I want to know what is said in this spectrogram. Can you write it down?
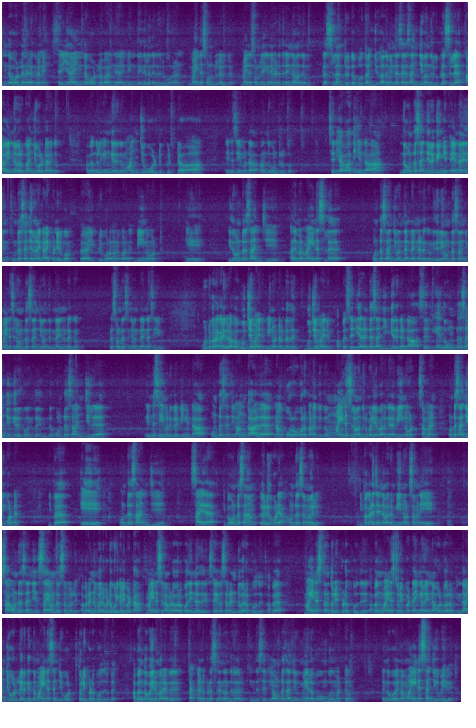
இந்த போர்ட்லேருந்து எடுக்கிறேனே. சரியா? இந்த போர்ட்டில் பாருங்கள் இப்போ இந்த இதுலேருந்து எடுத்துகிட்டு போகிறேன் மைனஸ் ஒன்றில் இருக்கிறேன் மைனஸ் ஒன்றில் ஏற்கனவே எடுத்துகிட்டு என்ன வந்து ப்ளஸ்லான் இருக்க போகுது. அஞ்சு. அதை என்ன? சைஸ் அஞ்சு வந்திருக்கு ப்ளஸில் அவ என்ன இருக்கும் அஞ்சு வோல்ட்டாக இருக்குது அப்போ எங்களுக்கு எங்கே இருக்கும் அஞ்சு வோல்ட்டு கிட்டவா என்ன செய்ய மாட்டா? வந்து ஒன்று இருக்கும். சரியா பார்த்தீங்கடா இந்த ஒன்று சஞ்சு இருக்குங்க. ஏன்டா ஒன்று சஞ்சில் நான் கனெக்ட் பண்ணியிருக்கோம் இப்போ இப்படி போகிறாங்க எனக்கு பாருங்கள் பி நோட் ஏ இது ஒன்று சஞ்சு. அதே மாதிரி மைனஸில் ஒன்றை சாஞ்சு வந்தால் என்ன நடக்கும்? இதுலேயும் ஒன்றை சஞ்சு மைனஸில் ஒன்று சாஞ்சு வந்து என்ன நடக்கும்? ப்ளஸ் ஒன்றை சாஞ்சு வந்தால் என்ன செய்யும்? கூட்டு வர கழிவு அப்போ பூஜ்ஜியம் ஆயிடும் மீனோட்டன்றது நோட்டுன்றது பூஜ்ஜியம் ஆயிடும் அப்போ சரியா ரெண்டு அஞ்சு இங்கே இருக்கண்டா சரியா இந்த ஒன்றை அஞ்சு எங்கே இருக்கும்? இந்த இந்த ஒன்றை அஞ்சில் என்ன செய்ய மாட்டேன் கேட்டிங்கன்னா ஒன்றை அஞ்சுக்கு அங்கால நாங்கள் போகிற ஒவ்வொரு கணக்குக்கும் மைனஸில் வந்துடும் படியாக பாருங்கள் வி நோட் செவன் ஒன்றை அஞ்சுக்கு போட்டேன். இப்போ ஏ ஒன்றை அஞ்சு சய இப்போ ஒன்றை சாம் ஏழுக்கு போடியா ஒன்றை சம் ஏழு. இப்போ கிடச்சா என்ன வரும்? வி நோட் செவன் ஏ சக ஒன்றரை அஞ்சு சய ஒன்றரை சம் ஏழு அப்போ ரெண்டு வேறுபட்ட கூடி கழிப்பட்டா மைனஸ்லாம் விட வரப்போகுது. என்னது? சைவசம் ரெண்டு வரப்போகுது. அப்போ மைனஸ் தான் தொழிற்பட போகுது. அப்போ இங்கே மைனஸ் தொழிற்பட்டா இங்கே என்ன ஓட்டு வரும்? இந்த அஞ்சு ஓட்டில் இருக்க இந்த மைனஸ் அஞ்சு ஓட் தொழிற்பட போகுது. அப்போ அப்போ எங்கே போயிடும் வரவு? டக்காண்டு ப்ளஸ்லேருந்து வந்தவர் இந்த சரியாக உண்டஸ் அஞ்சுக்கு மேலே போகும்போது மட்டும் எங்கே போயிடும்னா மைனஸ் அஞ்சுக்கு போயிடுவார்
